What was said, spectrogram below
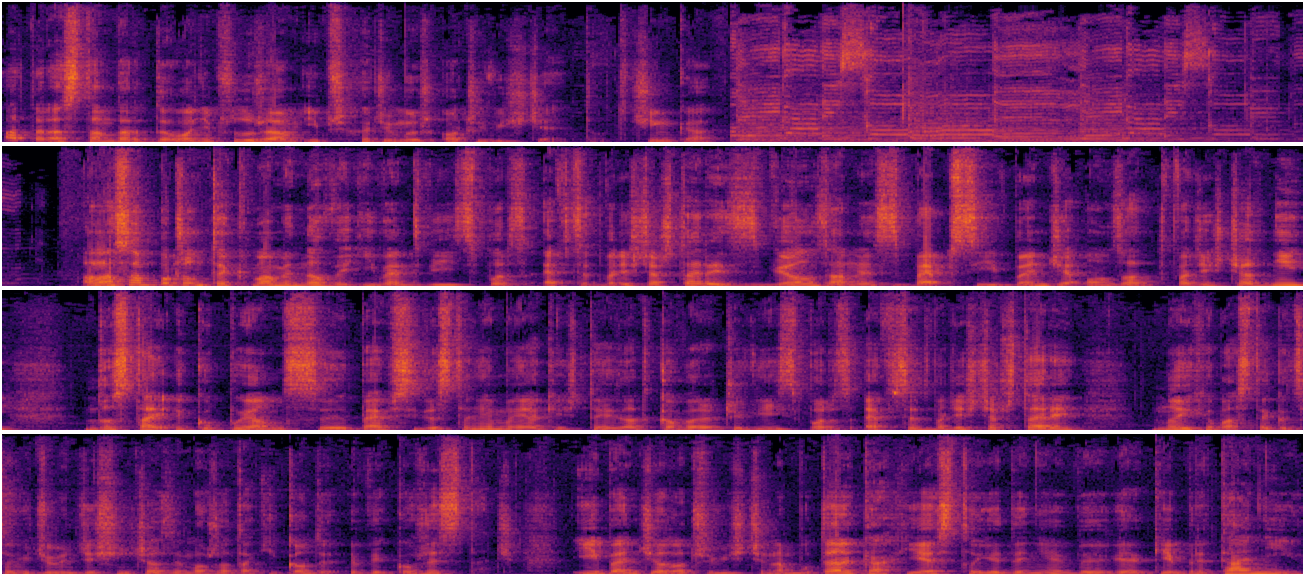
A teraz standardowo nie przedłużam i przechodzimy już oczywiście do odcinka. A na sam początek mamy nowy event w EA Sports FC24 związany z Pepsi. Będzie on za 20 dni. Dostaj, kupując Pepsi dostaniemy jakieś tutaj dodatkowe rzeczy w EA Sports FC24. No i chyba z tego co widzimy 10 razy można taki kod wykorzystać. I będzie on oczywiście na butelkach. Jest to jedynie w Wielkiej Brytanii,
